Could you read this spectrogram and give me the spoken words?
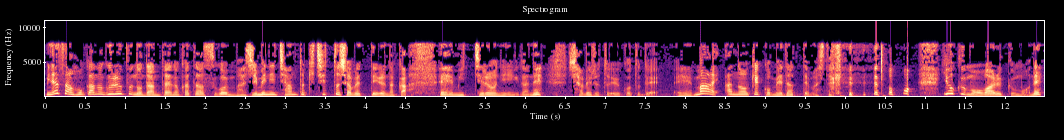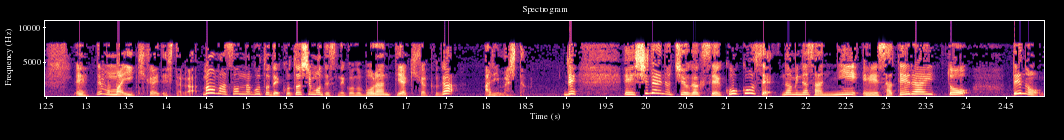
皆さん他のグループの団体の方はすごい真面目にちゃんときちっと喋っている中、えー、ミッチェローニがね、喋るということで、えー、まあ、あの、結構目立ってましたけれども、良くも悪くもね、えー、でもまあいい機会でしたが、まあまあそんなことで今年もですね、このボランティア企画がありました。で、えー、市内の中学生、高校生の皆さんに、えー、サテライトでの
